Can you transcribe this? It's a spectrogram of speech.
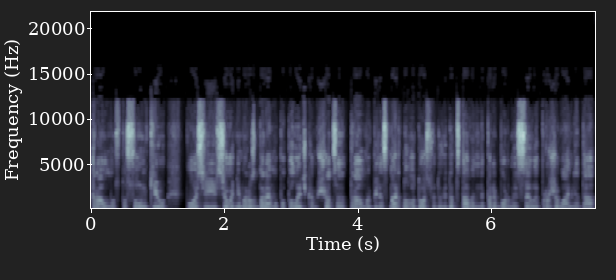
травму стосунків. Ось і сьогодні ми розберемо по поличкам, що це травми біля смертного досвіду від обставин непереборної сили проживання, да,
